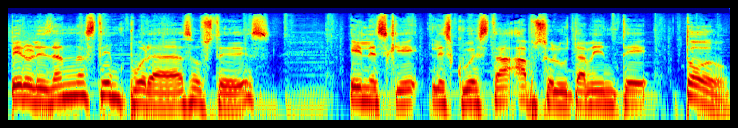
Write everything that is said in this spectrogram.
pero les dan unas temporadas a ustedes en las que les cuesta absolutamente todo.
